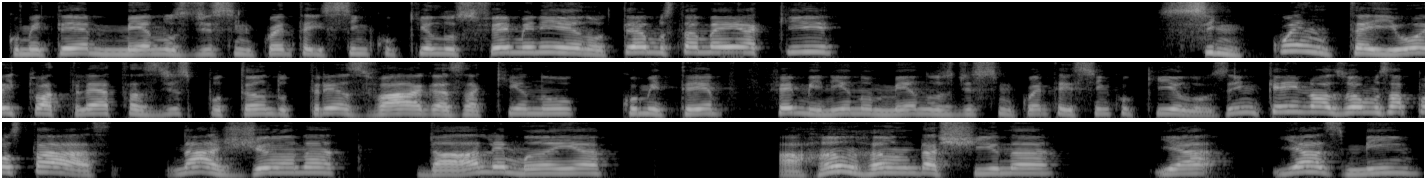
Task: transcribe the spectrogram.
Comitê menos de 55 quilos feminino. Temos também aqui 58 atletas disputando três vagas aqui no Comitê Feminino menos de 55 quilos. Em quem nós vamos apostar? Na Jana, da Alemanha, a Han Han da China e a Yasmin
